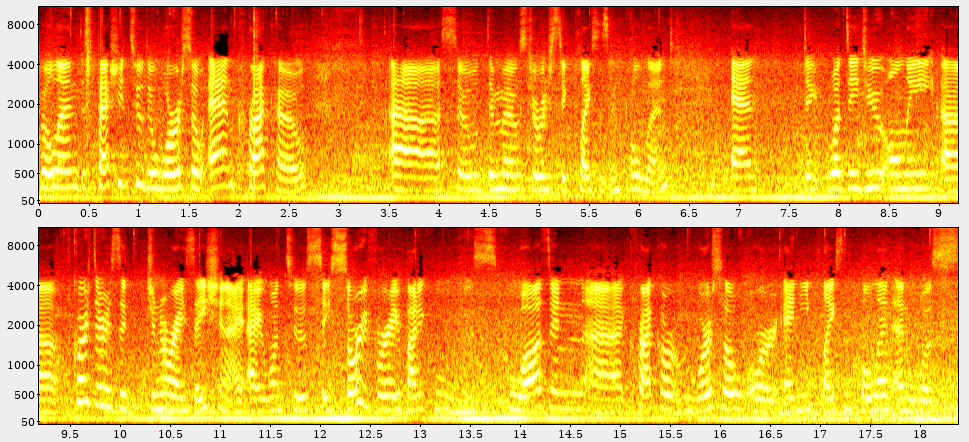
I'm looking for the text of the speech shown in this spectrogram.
Poland, especially to the Warsaw and Krakow. Uh, so the most touristic places in Poland, and they, what they do only, uh, of course, there is a generalization. I, I want to say sorry for everybody who who's, who was in uh, Krakow, or Warsaw, or any place in Poland and was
